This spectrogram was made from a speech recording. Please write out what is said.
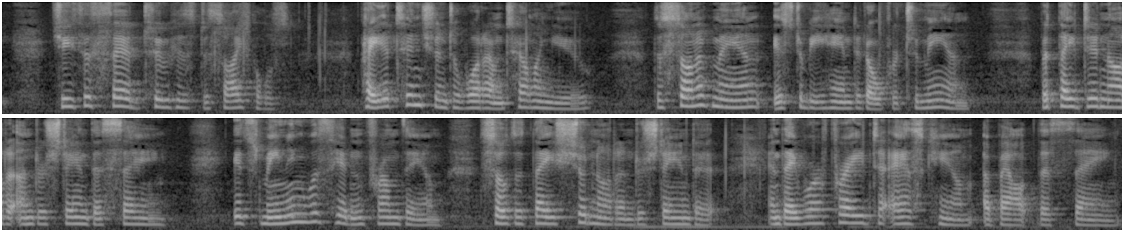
Jesus said to his disciples, Pay attention to what I'm telling you. The Son of Man is to be handed over to men. But they did not understand this saying. Its meaning was hidden from them, so that they should not understand it, and they were afraid to ask him about this saying.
